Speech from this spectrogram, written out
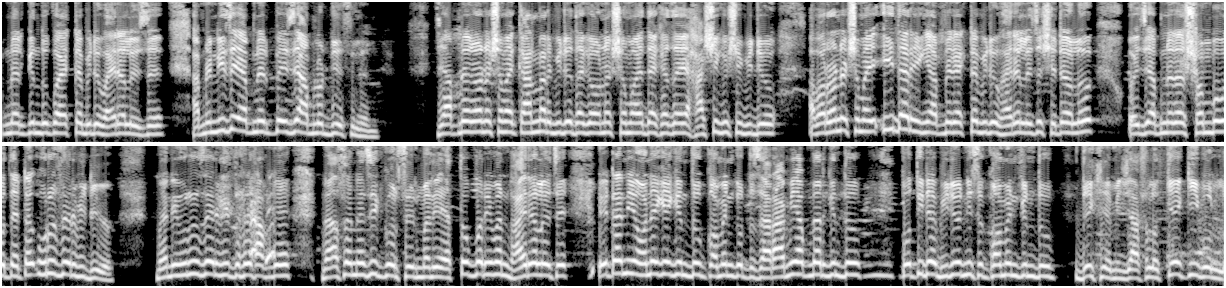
আপনার কিন্তু কয়েকটা ভিডিও ভাইরাল হয়েছে। আপনি নিজেই আপনার পেজে আপলোড দিয়েছিলেন। যে আপনার অনেক সময় কান্নার ভিডিও থাকে, অনেক সময় দেখা যায় হাসি খুশি ভিডিও আবার অনেক সময় ইদারিং আপনার একটা ভিডিও ভাইরাল হয়েছে, সেটা হলো ওই যে আপনারা সম্ভবত একটা উরুজের ভিডিও মানে উরুজের ভিতরে আপনি নাচানাচি করছেন মানে এত পরিমাণ ভাইরাল হয়েছে, এটা নিয়ে অনেকে কিন্তু কমেন্ট করতেছে। আর আমি আপনার কিন্তু প্রতিটা ভিডিও নিচে কমেন্ট কিন্তু দেখি আমি যে আসলে কে কি বলল।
